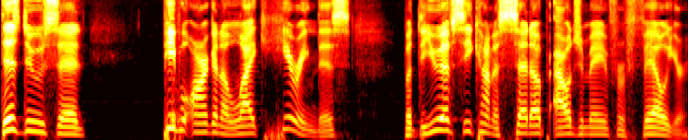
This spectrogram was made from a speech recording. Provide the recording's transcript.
This dude said, People aren't going to like hearing this, but the UFC kind of set up Aljamain for failure.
